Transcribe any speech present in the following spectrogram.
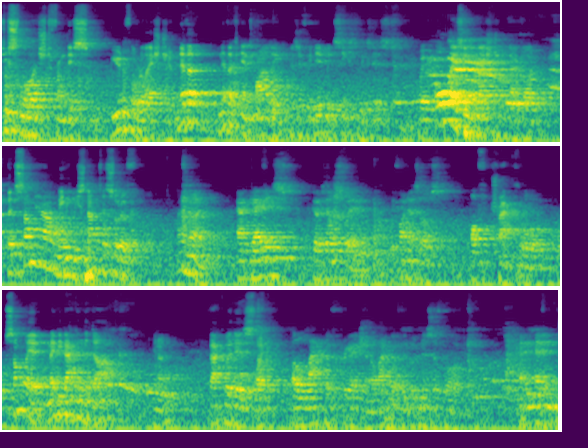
dislodged from this beautiful relationship. Never, never entirely, because if we did, we'd cease to exist. We're, always in relationship with our God, but somehow we, we start to sort of, don't know, our gaze goes elsewhere. We find ourselves off track or, or somewhere, maybe back in the dark, you know, back where there's like a lack of creation, a lack of the goodness of God. And, and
